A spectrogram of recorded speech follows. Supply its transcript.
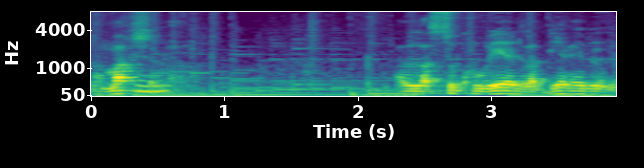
la marche, elle a- elle l'a secoué, elle l'a bien réveillé.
